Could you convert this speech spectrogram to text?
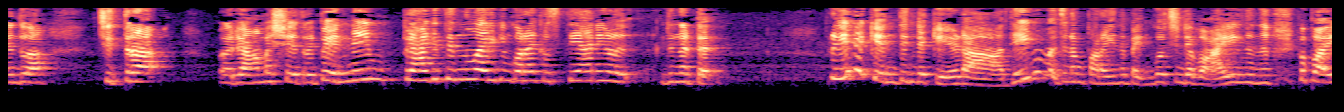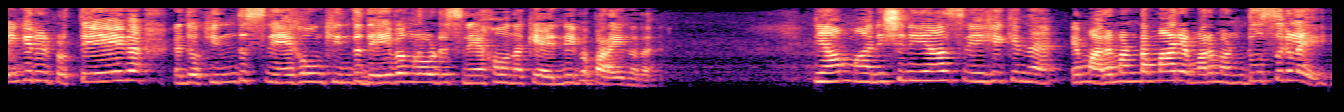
എന്തുവാ? ചിത്ര രാമക്ഷേത്രം. ഇപ്പൊ എന്നെയും പ്രാഗി തിന്നുമായിരിക്കും കുറെ ക്രിസ്ത്യാനികൾ ഇരുന്നിട്ട്. പ്രിയനൊക്കെ എന്തിന്റെ കേടാ? ദൈവവചനം പറയുന്ന പെങ്കൊച്ചിന്റെ വായിൽ നിന്ന് ഇപ്പൊ ഭയങ്കര ഒരു പ്രത്യേക എന്തോ ഹിന്ദു സ്നേഹവും ഹിന്ദു ദൈവങ്ങളോടൊരു സ്നേഹവും എന്നൊക്കെയാ എന്നെ ഇപ്പൊ പറയുന്നത്. ഞാൻ മനുഷ്യനെയാ സ്നേഹിക്കുന്ന? എ മരമണ്ടന്മാരെ മരമണ്ടൂസുകളെ?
